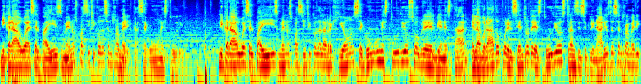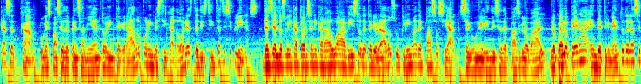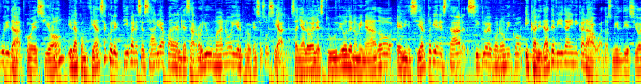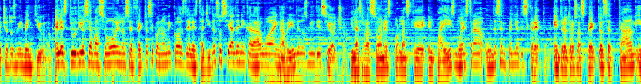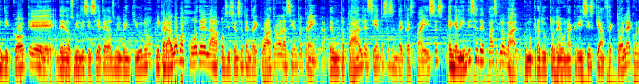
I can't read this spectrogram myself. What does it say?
Nicaragua es el país menos pacífico de Centroamérica, según un estudio. Nicaragua es el país menos pacífico de la región según un estudio sobre el bienestar elaborado por el Centro de Estudios Transdisciplinarios de Centroamérica CETCAM, un espacio de pensamiento integrado por investigadores de distintas disciplinas. Desde el 2014 Nicaragua ha visto deteriorado su clima de paz social, según el índice de paz global, lo cual opera en detrimento de la seguridad, cohesión y la confianza colectiva necesaria para el desarrollo humano y el progreso social, señaló el estudio denominado El incierto bienestar, ciclo económico y calidad de vida en Nicaragua 2018-2021. El estudio se basó en los efectos económicos del estallido social de Nicaragua en abril de 2018 y las razones por las que el país muestra un desempeño discreto. Entre otros aspectos, SETCAM indicó que de 2017 a 2021 Nicaragua bajó de la posición 74 a la 130 de un total de 163 países en el índice de paz global como producto de una crisis que afectó la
